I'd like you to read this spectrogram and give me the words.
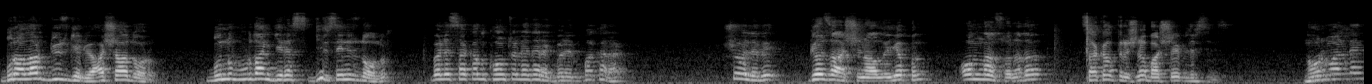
buralar düz geliyor aşağı doğru. Bunu buradan gire- girseniz de olur. Böyle sakalı kontrol ederek böyle bir bakarak şöyle bir göz aşinalığı yapın. Ondan sonra da sakal tıraşına başlayabilirsiniz. Normalde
